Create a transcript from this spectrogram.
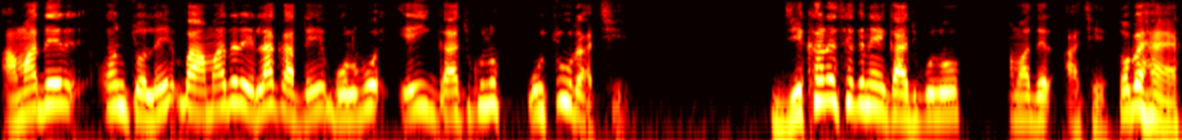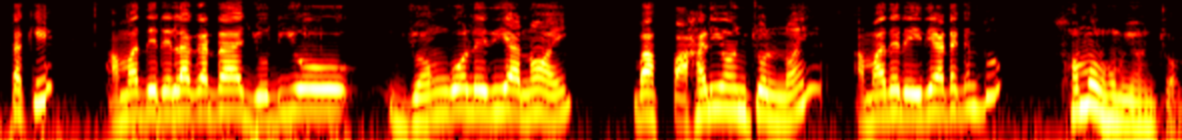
আমাদের অঞ্চলে বা আমাদের এলাকাতে বলব এই গাছগুলো প্রচুর আছে। যেখানে সেখানে এই গাছগুলো আমাদের আছে। তবে হ্যাঁ একটা কি? আমাদের এলাকাটা যদিও জঙ্গল এরিয়া নয় বা পাহাড়ি অঞ্চল নয়, আমাদের এরিয়াটা কিন্তু সমভূমি অঞ্চল।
